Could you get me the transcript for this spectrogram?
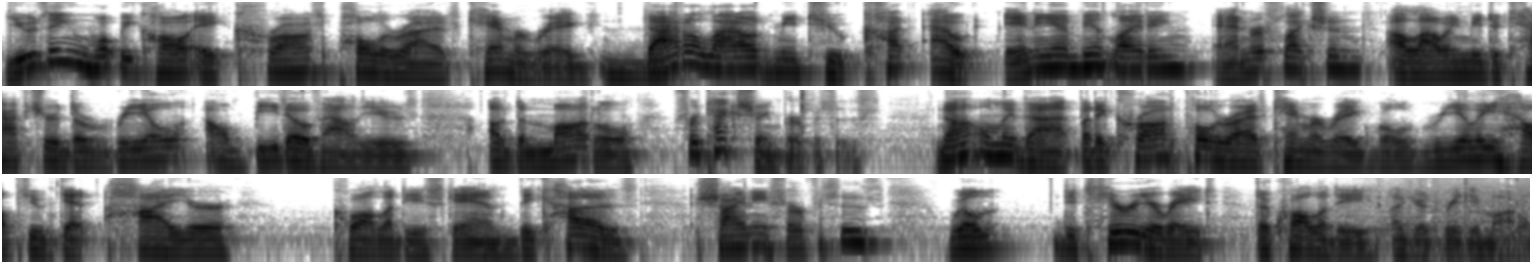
Using what we call a cross-polarized camera rig, that allowed me to cut out any ambient lighting and reflections, allowing me to capture the real albedo values of the model for texturing purposes. Not only that, but a cross-polarized camera rig will really help you get higher quality scan because shiny surfaces will deteriorate the quality of your 3D model.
